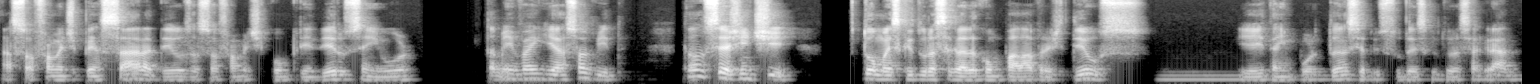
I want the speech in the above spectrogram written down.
A sua forma de pensar a Deus, a sua forma de compreender o Senhor, também vai guiar a sua vida. Então, se a gente toma a Escritura Sagrada como palavra de Deus, e aí está a importância do estudo da Escritura Sagrada,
